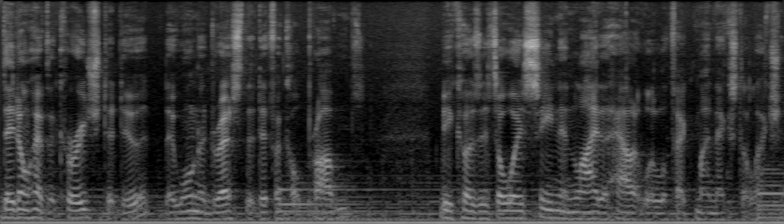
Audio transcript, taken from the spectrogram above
They don't have the courage to do it. They won't address the difficult problems because it's always seen in light of how it will affect my next election.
